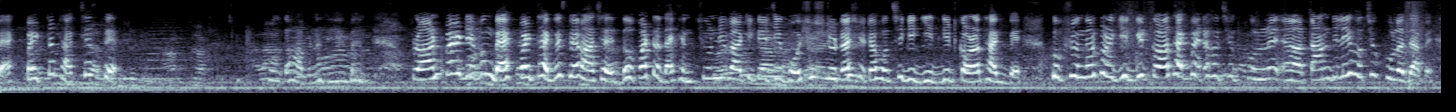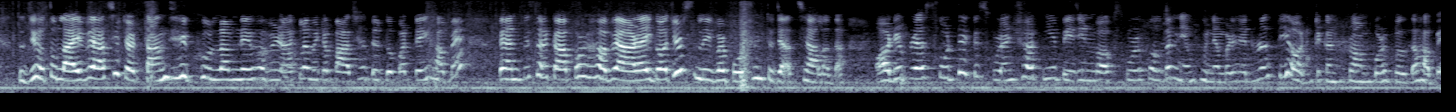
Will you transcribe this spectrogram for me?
ব্যাক পার্টটা থাকছে সেম খুলতে হবে না ফ্রন্ট পার্ট এবং ব্যাক পার্ট থাকবে সেম আছে। দোপাট্টা দেখেন, চুনরি বাটিকের যে বৈশিষ্ট্যটা, সেটা হচ্ছে কি গিট গিট করা থাকবে। খুব সুন্দর করে গিট গিট করা থাকবে, এটা হচ্ছে খুললে টান দিলেই হচ্ছে খুলে যাবে। তো যেহেতু লাইভে আছে এটা টান দিয়ে খুললাম না এইভাবে রাখলাম, এটা পাঁচ হাতের দোপাট্টাই হবে। প্যান্ট পিসের কাপড় হবে আড়াই গজের স্লিভার পোর্শনটা যাচ্ছে আলাদা। অর্ডার প্রেস করতে একটা স্ক্রিনশট নিয়ে পেজ ইনবক্স করে ফেলবেন নেম ফোন নাম্বার অ্যাড্রেস দিয়ে অর্ডারটা কনফার্ম করে ফেলতে হবে।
